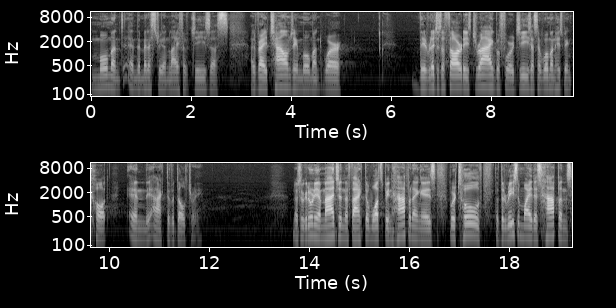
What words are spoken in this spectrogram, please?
moment in the ministry and life of Jesus, a very challenging moment where the religious authorities drag before Jesus a woman who's been caught in the act of adultery. Now, so we can only imagine the fact that what's been happening is we're told that the reason why this happens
